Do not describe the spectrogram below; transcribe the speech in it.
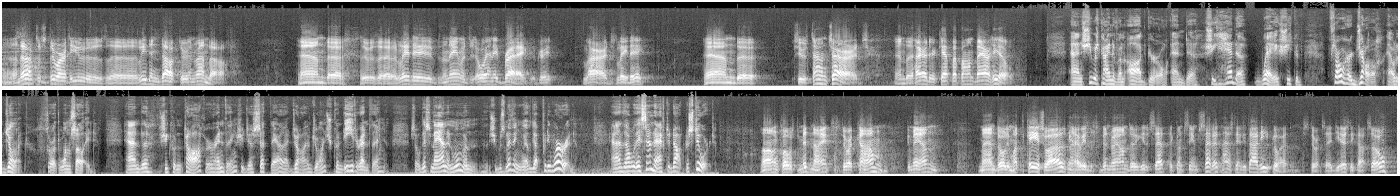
Uh, Dr. Stewart, he was the leading doctor in Randolph. And uh, there was a lady, the name of Annie Bragg, a great, large lady. And uh, she was town charge. And they hired her kept up on Bear Hill. And she was kind of an odd girl, and uh, she had a way she could throw her jaw out of joint, throw it to one side and uh, she couldn't talk or anything. She just sat there, that jaw joint. She couldn't eat or anything. So this man and woman she was living with got pretty worried, and though they sent after Doctor Stewart. Long close to midnight, Stewart come, come in. Man told him what the case was, and how he'd been round to get it set. They couldn't seem to set it, and asked him if he thought he could. Stewart said yes, he thought so.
